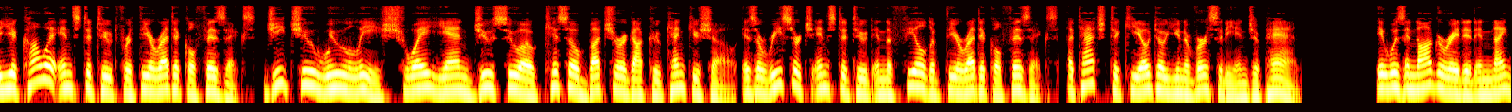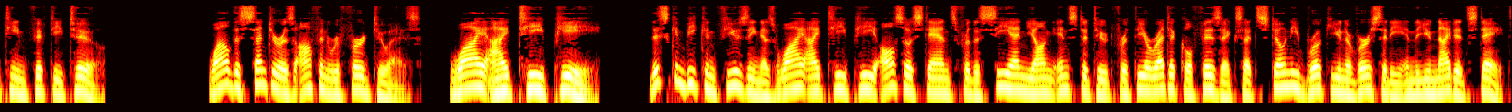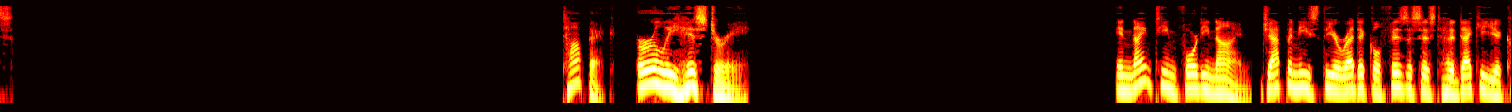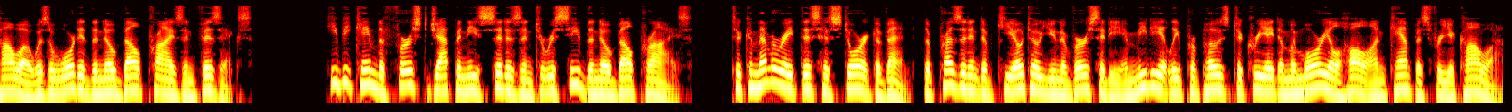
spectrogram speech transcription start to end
The Yukawa Institute for Theoretical Physics Jichu Wu Li Shui Yan Ju Suo Kiso Butsurigaku Kenkyusho is a research institute in the field of theoretical physics, attached to Kyoto University in Japan. It was inaugurated in 1952. While the center is often referred to as YITP, this can be confusing as YITP also stands for the C.N. Yang Institute for Theoretical Physics at Stony Brook University in the United States. Early history In 1949, Japanese theoretical physicist Hideki Yukawa was awarded the Nobel Prize in Physics. He became the first Japanese citizen to receive the Nobel Prize. To commemorate this historic event, the president of Kyoto University immediately proposed to create a memorial hall on campus for Yukawa.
